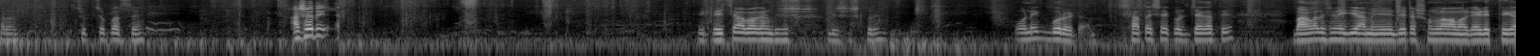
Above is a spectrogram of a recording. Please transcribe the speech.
কারণ চুপচাপ আছে। আসো। এটাই চা বাগান বিশেষ বিশেষ করে। অনেক বড় এটা। সাতাশ একর জায়গাতে। বাংলাদেশে নাকি আমি যেটা শুনলাম, আমার গাইডের থেকে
